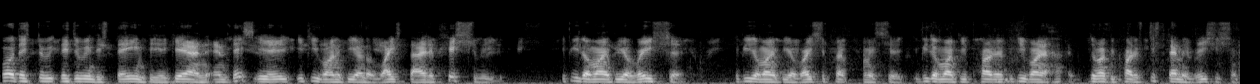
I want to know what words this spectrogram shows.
Well, they do, they're doing the same thing again. And this is if you want to be on the right side of history, if you don't want to be a racist, if you don't want to be a white supremacist, if you don't want to be part of, if you want to, don't want to be part of systemic racism,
